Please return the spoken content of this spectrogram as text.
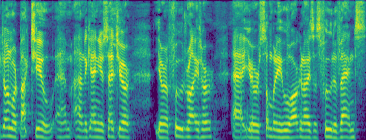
Dunworth, back to you. Um, and again, you said you're you're a food writer. Uh, you're somebody who organises food events,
